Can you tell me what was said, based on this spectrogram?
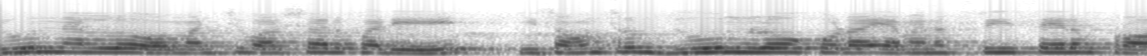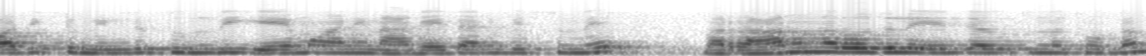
జూన్ నెలలో మంచి వర్షాలు పడి ఈ సంవత్సరం జూన్లో కూడా ఏమైనా శ్రీశైలం ప్రాజెక్టు నిండుతుంది ఏమో అని నాకైతే అనిపిస్తుంది. మరి రానున్న రోజుల్లో ఏం జరుగుతుందో చూద్దాం.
